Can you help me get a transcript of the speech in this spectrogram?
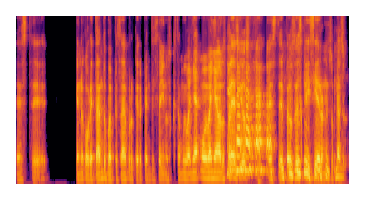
este, que no cobre tanto para empezar, porque de repente hay unos que están muy bañados los precios, este, pero ustedes, ¿qué hicieron en su caso?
